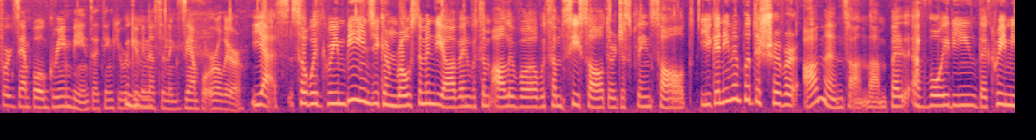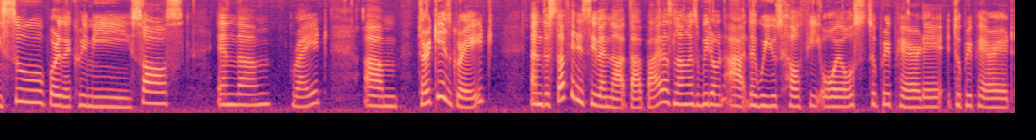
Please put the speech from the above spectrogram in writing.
For example, green beans. I think you were giving us an example earlier. Yes. So with green beans, you can roast them in the oven with some olive oil, with some sea salt, or just plain salt. You can even put the sugar almonds on them, but avoiding the creamy soup or the creamy sauce in them, right? Um, turkey is great. And the stuffing is even not that bad as long as we don't add that we use healthy oils to prepare it to prepare it.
